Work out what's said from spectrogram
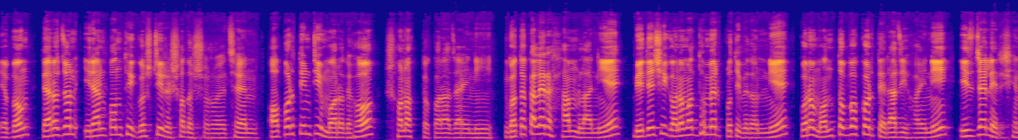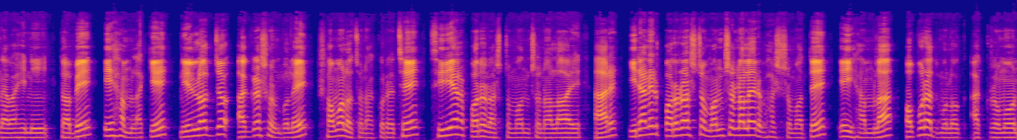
এবং তেরো জন ইরানপন্থী গোষ্ঠীর সদস্য রয়েছেন। অপর তিনটি মরদেহ শনাক্ত করা যায়নি। গতকালের হামলা নিয়ে বিদেশি গণমাধ্যমের প্রতিবেদন নিয়ে কোনো মন্তব্য করতে রাজি হয়নি ইসরায়েলের সেনাবাহিনী। তবে এ হামলাকে নির্লজ্জ আগ্রাসন বলে সমালোচনা করেছে সিরিয়ার পররাষ্ট্র মন্ত্রণালয়। আর ইরানের পররাষ্ট্র মন্ত্রণালয়ের ভাষ্যমতে, এই হামলা অপরাধমূলক আক্রমণ।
